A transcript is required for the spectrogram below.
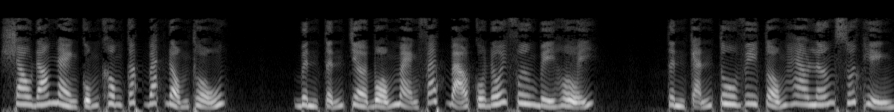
Sau đó nàng cũng không cấp bách động thủ. Bình tĩnh chờ bổn mạng pháp bảo của đối phương bị hủy. Tình cảnh tu vi tổn hao lớn xuất hiện.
